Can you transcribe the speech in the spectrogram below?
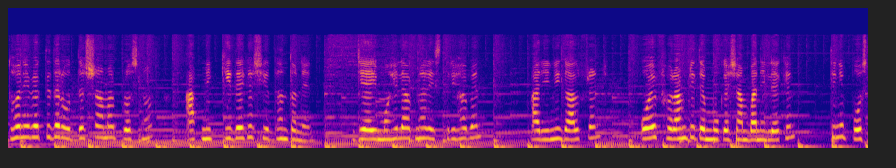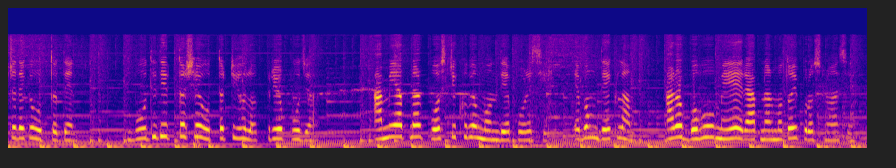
ধনী ব্যক্তিদের উদ্দেশ্য আমার প্রশ্ন, আপনি কি দেখে সিদ্ধান্ত নেন যে এই মহিলা আপনার স্ত্রী হবেন? আর ইনি গার্লফ্রেন্ড? ওই ফোরামটিতে মুকেশ আম্বানি লেখেন, তিনি পোস্টে দেখে উত্তর দেন, বুদ্ধিদীপ্ত সে উত্তরটি হলো প্রিয় পূজা। আমি আপনার পোস্টটি খুবই মন দিয়ে পড়েছি এবং দেখলাম আরও বহু মেয়ের আপনার মতোই প্রশ্ন আছে।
